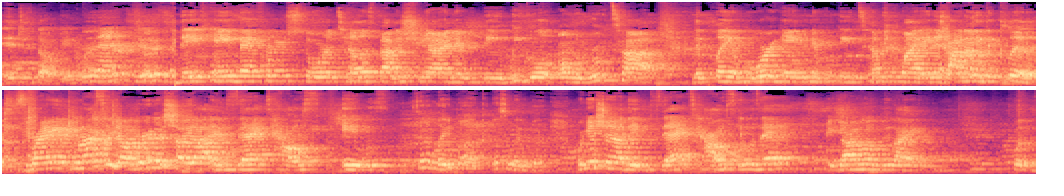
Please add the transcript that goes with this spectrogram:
it just don't be right. They came back from the store, tell us about the shootout and everything. We go on the rooftop, they play a board game and everything. Tell me why they didn't delete the clips. Right? When I tell y'all, we're gonna show y'all exact house it was. Is that a ladybug? That's a ladybug. We're gonna show y'all the exact house it was at, and y'all gonna be like, what the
